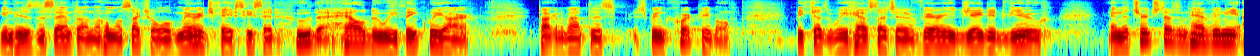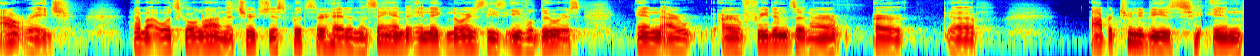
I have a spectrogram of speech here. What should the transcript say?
in his dissent on the homosexual marriage case. He said, Who the hell do we think we are? Talking about the Supreme Court people, because we have such a very jaded view and the church doesn't have any outrage about what's going on. The church just puts their head in the sand and ignores these evildoers. And our, our freedoms and our, our uh, opportunities in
